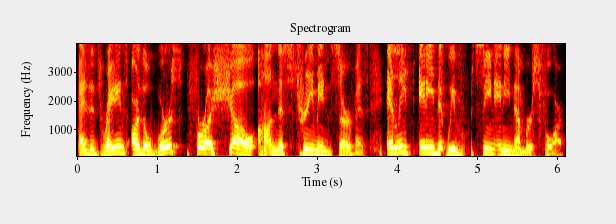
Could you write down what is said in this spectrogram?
as its ratings are the worst for a show on the streaming service, at least any that we've seen any numbers for.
